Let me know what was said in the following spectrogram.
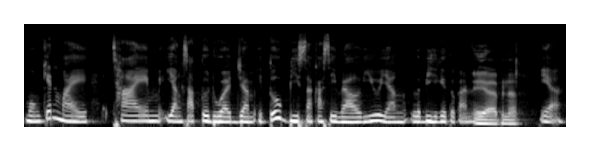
mungkin my time yang 1 2 jam itu bisa kasih value yang lebih gitu kan. Iya benar. Iya.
